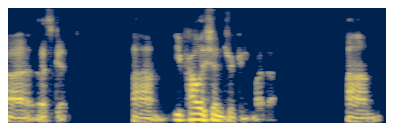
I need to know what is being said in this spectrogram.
Uh, that's good. Um, you probably shouldn't drink anymore though." Um,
